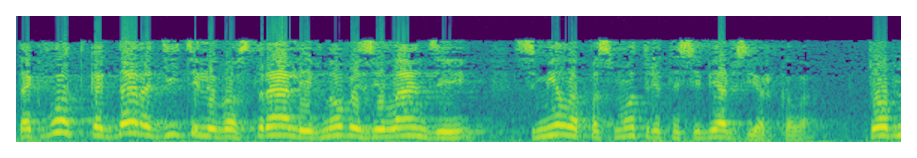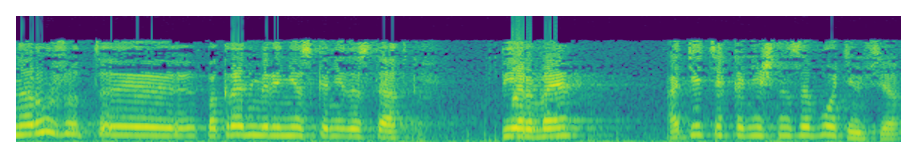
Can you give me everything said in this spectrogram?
Так вот, когда родители в Австралии в Новой Зеландии смело посмотрят на себя в зеркало, то обнаружат, э, по крайней мере, несколько недостатков. Первое. О детях, конечно, заботимся,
